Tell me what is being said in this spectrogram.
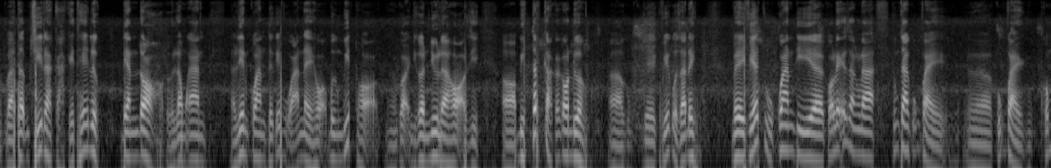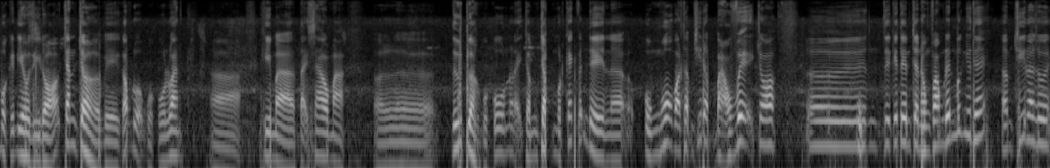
và thậm chí là cả cái thế lực đen đỏ ở Long An à, liên quan tới cái vụ án này họ bưng bít họ gọi gần như là họ gì à, bịt tất cả các con đường à, về phía của gia đình. Về phía chủ quan thì à, có lẽ rằng là chúng ta cũng phải à, cũng phải có một cái điều gì đó chăn trở về góc độ của cô Loan à, khi mà tại sao mà uh, tư tưởng của cô nó lại chầm chập một cách vấn đề là ủng hộ và thậm chí là bảo vệ cho uh, cái tên Trần Hồng Phong đến mức như thế thậm chí là rồi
